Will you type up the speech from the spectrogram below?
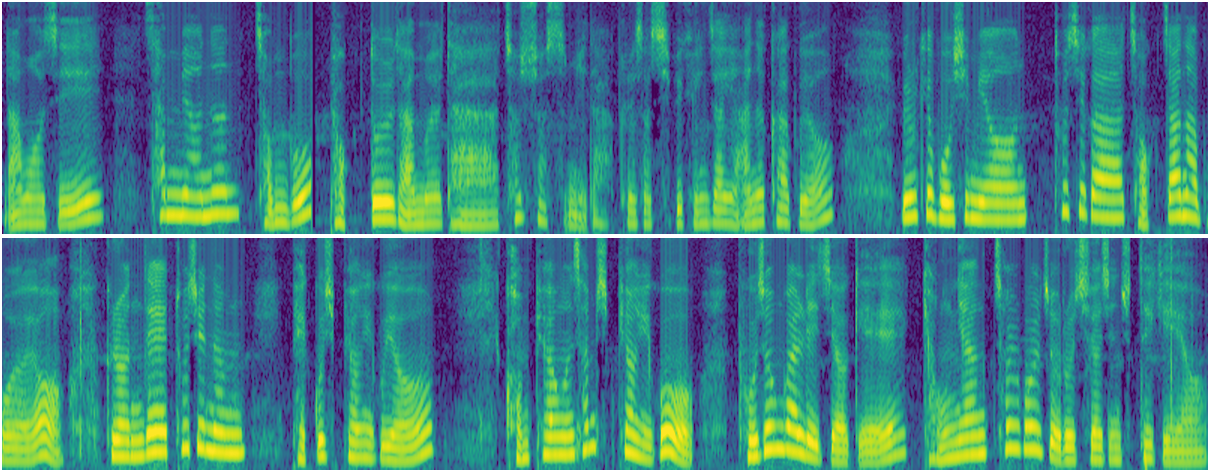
나머지 삼면은 전부 벽돌담을 다 쳐주셨습니다. 그래서 집이 굉장히 아늑하고요. 이렇게 보시면 토지가 적잖아 보여요. 그런데 토지는 190평이고요. 건평은 30평이고 보존관리 지역에 경량 철골조로 지어진 주택이에요.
